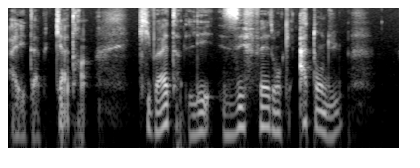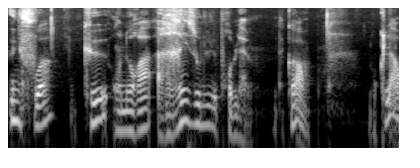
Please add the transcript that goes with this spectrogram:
à l'étape 4 qui va être les effets donc attendus une fois que on aura résolu le problème. D'accord? Donc là,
